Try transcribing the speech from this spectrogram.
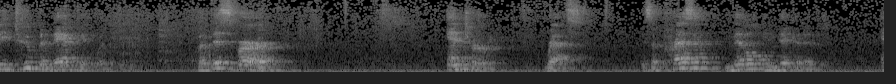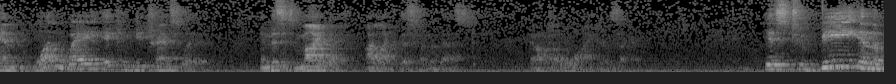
be too pedantic with you, but this verb, enter, rest, is a present middle indicative, and one way it can be translated, and this is my way, I like this one the best, and I'll tell you why in a second, is to be in the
